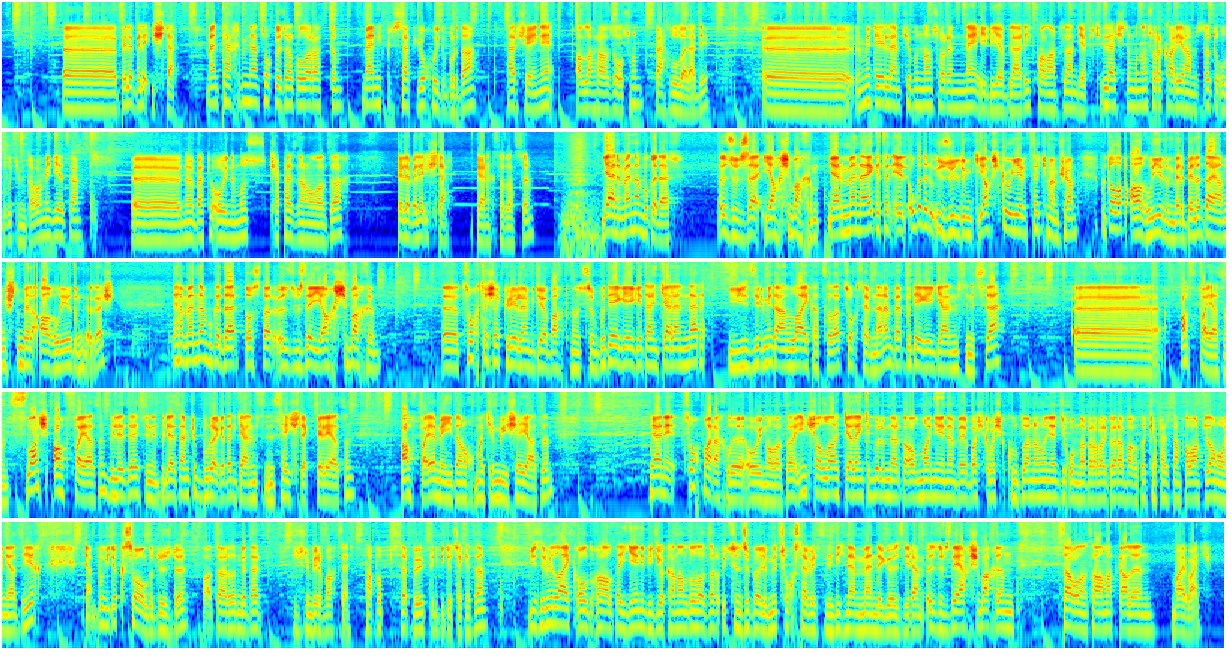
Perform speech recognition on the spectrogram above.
Belə-belə işlər. Mən təxminən çox gözəl qollar atdım. Mənim bir səhv yox idi burada. Hər şeyini Allah razı olsun Bəhlul elədi. Ee, ümid edirəm ki, bundan sonra nə eləyə bilərik falan filan deyə fikirləşdim. Bundan sonra karyeramızda olduğu kimi davam edəcəm. Ee, növbəti oyunumuz Kəpəzlə olacaq. Belə-belə işlər. Yəni qısacası. Yəni məndən bu qədər. Özünüzə yaxşı baxın. Yəni mən həqiqətən el, o qədər üzüldüm ki, yaxşı ki o yeri çəkməmişəm. Burada lap ağlayırdım, belə belə dayanmışdım, belə ağlayırdım qaqaş. Yəni məndən bu qədər. Dostlar, özünüzə yaxşı baxın. Ee, çox təşəkkür edirəm videoya baxdığınız üçün. Bu dəqiqəyə gedən gələnlər 120 dənə like atsalar çox sevinərəm və bu dəqiqəyə gəlmisinizsə Eee affa yazın. Slash affa yazın. Biləcəksiniz. Biləcəm ki, buraya qədər gəlmisiniz. Hashtag belə yazın. Affaya meydan oxuma kimi bir şey yazın. Yəni çox maraqlı oyun olacaq. İnşallah gələnki bölümlərdə Almaniya ilə və başqa-başqa klublarla oynayacağıq. Onunla bərabər Qarabağda, Kəpəzdən falan filan oynayacağıq. Yəni bu video qısa oldu, düzdür. Bacardığım qədər düzgün bir vaxt tapıb sizə böyük bir video çəkəcəm. 120 like olduğu halda yeni video kanalda olacaq. 3-cü bölümü çox səbirsizliklə mən də gözləyirəm. Özünüzə yaxşı baxın. Sağ olun, salamat qalın. Bay bay.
